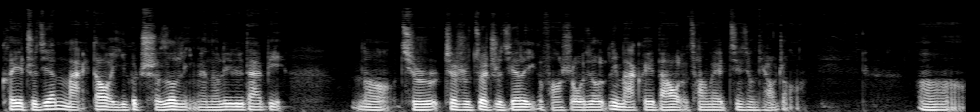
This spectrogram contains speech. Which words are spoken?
可以直接买到一个池子里面的利率代币，那其实这是最直接的一个方式，我就立马可以把我的仓位进行调整了。嗯，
